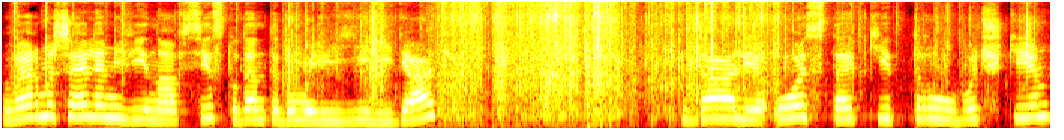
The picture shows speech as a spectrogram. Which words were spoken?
Вермишеля мівіна. Всі студенти, думаю, її їдять. Далі ось такі трубочки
